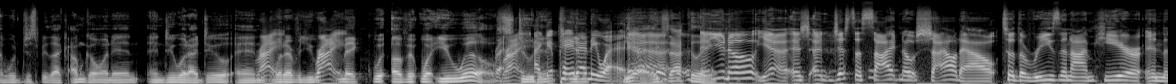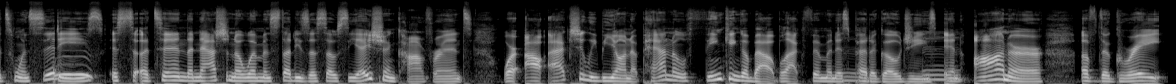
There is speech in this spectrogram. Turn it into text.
would just be like i'm going in and do what i do and Right, whatever you right. make w- of it what you will Right. I student I get paid you know? anyway. yeah, exactly And you know, yeah. And, and just a side note shout out to the reason I'm here in the Twin Cities is to attend the National Women's Studies Association conference, where I'll actually be on a panel thinking about Black feminist mm. pedagogies in mm. honor of the great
